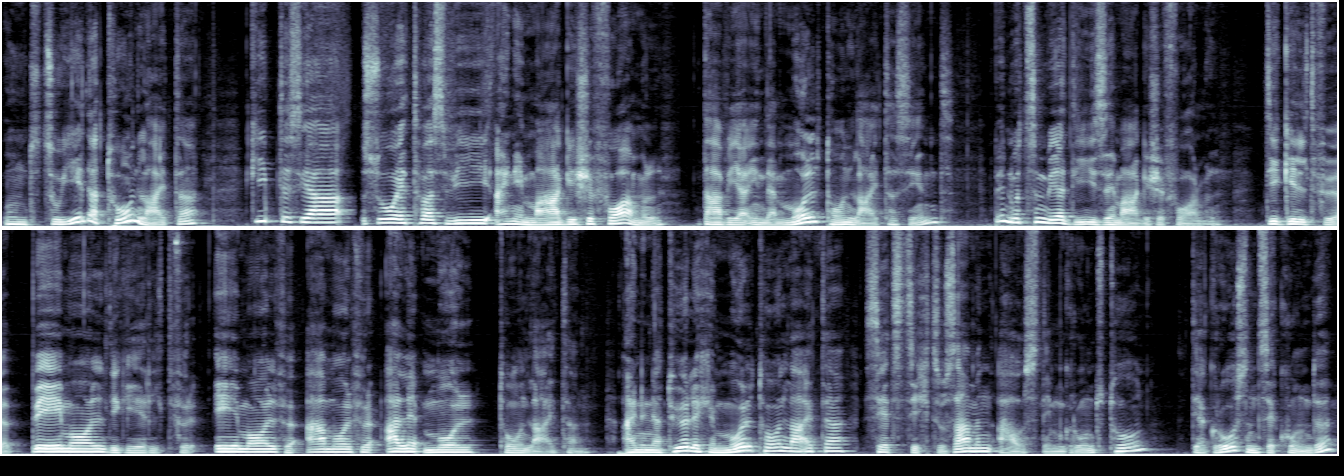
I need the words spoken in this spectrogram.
Und zu jeder Tonleiter gibt es ja so etwas wie eine magische Formel. Da wir in der Molltonleiter sind, benutzen wir diese magische Formel. Die gilt für B-Moll, die gilt für E-Moll, für A-Moll, für alle Molltonleitern. Eine natürliche Molltonleiter setzt sich zusammen aus dem Grundton, der großen Sekunde,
